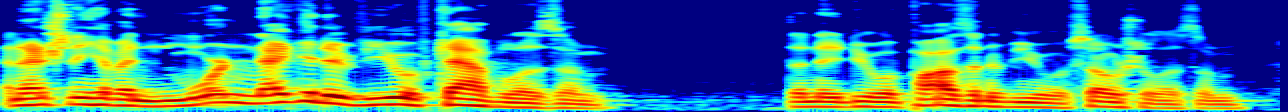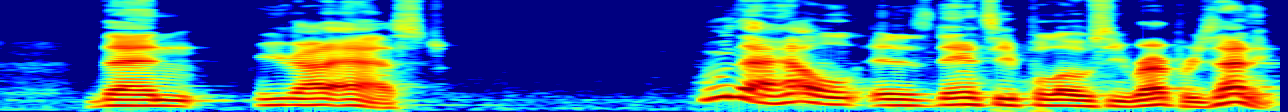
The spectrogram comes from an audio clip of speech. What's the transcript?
and actually have a more negative view of capitalism than they do a positive view of socialism, then you got to ask, who the hell is Nancy Pelosi representing?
